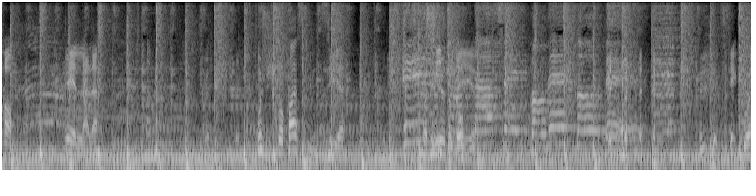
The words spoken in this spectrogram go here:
Bon. Et là là. Moi, je peux faire ce qu'il me dit, hein. Moi, c'est mieux de rire. C'est quoi?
